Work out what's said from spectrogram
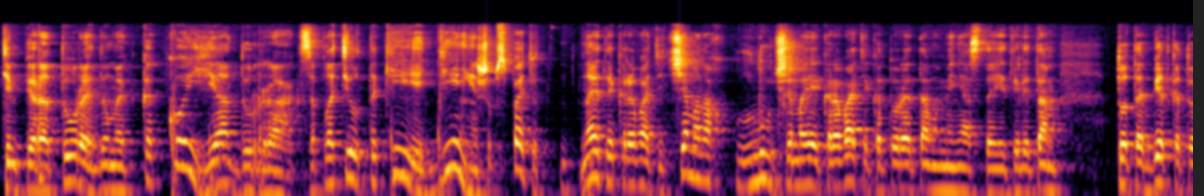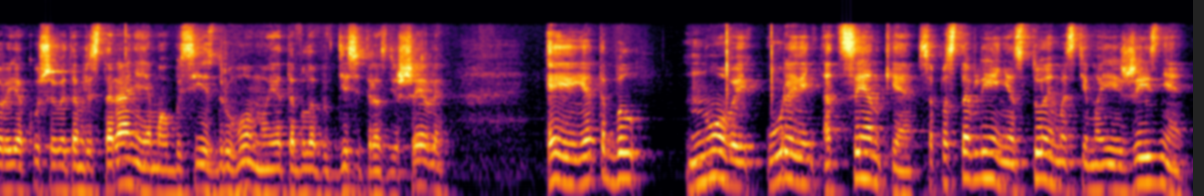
температурой, думаю, какой я дурак, заплатил такие деньги, чтобы спать вот на этой кровати. Чем она лучше моей кровати, которая там у меня стоит, или там тот обед, который я кушаю в этом ресторане, я мог бы съесть в другом, но это было бы в 10 раз дешевле. И это был новый уровень оценки, сопоставления стоимости моей жизни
